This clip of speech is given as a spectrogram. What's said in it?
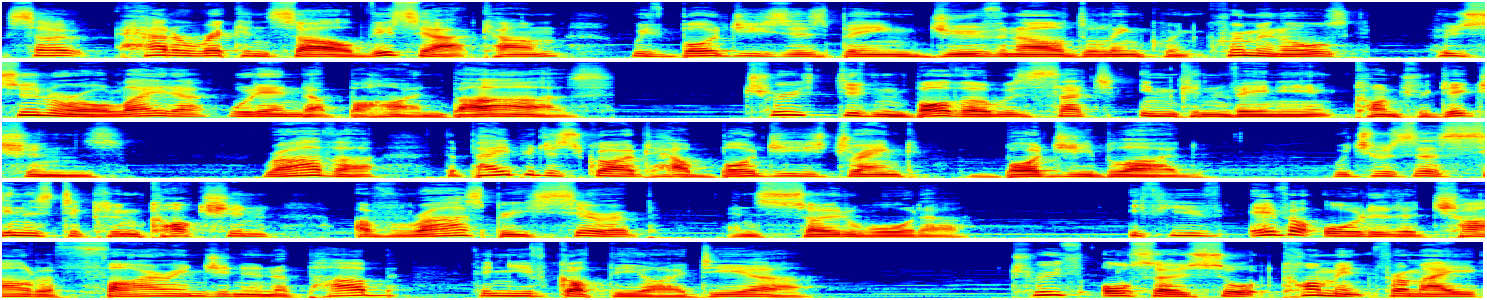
So, how to reconcile this outcome with bodgies as being juvenile delinquent criminals who sooner or later would end up behind bars? Truth didn't bother with such inconvenient contradictions. Rather, the paper described how bodgies drank bodgy blood, which was a sinister concoction of raspberry syrup and soda water. If you've ever ordered a child a fire engine in a pub, then you've got the idea. Truth also sought comment from a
